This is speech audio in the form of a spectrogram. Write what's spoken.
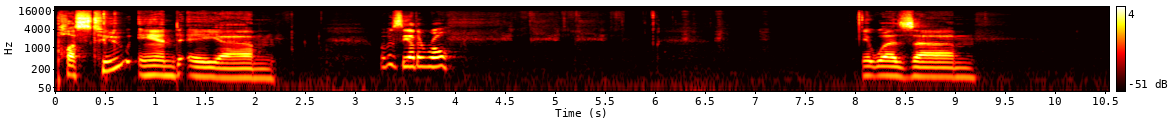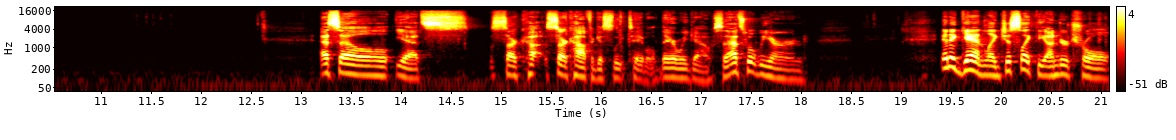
plus 2, and a. Um, what was the other roll? It was. Um, SL, yeah, it's sarco- sarcophagus loot table. There we go. So that's what we earned. And again, like just like the Under Troll,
